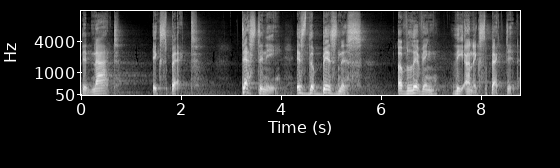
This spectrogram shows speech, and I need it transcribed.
did not expect. Destiny is the business of living the unexpected.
